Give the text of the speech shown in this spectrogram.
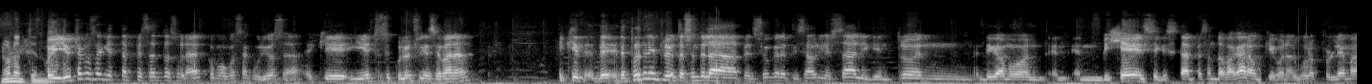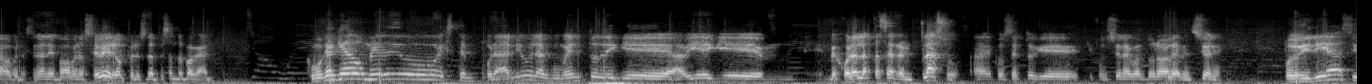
no lo entiendo. Oye, y otra cosa que está empezando a sonar como cosa curiosa es que, y esto circuló el fin de semana, es que de- después de la implementación de la pensión garantizada universal y que entró en, digamos, en, en- en vigencia y que se está empezando a pagar, aunque con algunos problemas operacionales más o menos severos, pero se está empezando a pagar. Como que ha quedado medio extemporáneo el argumento de que había que mm, mejorar las tasas de reemplazo, ¿ah? el concepto que, que funciona cuando uno habla de pensiones. Pues hoy día, si-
